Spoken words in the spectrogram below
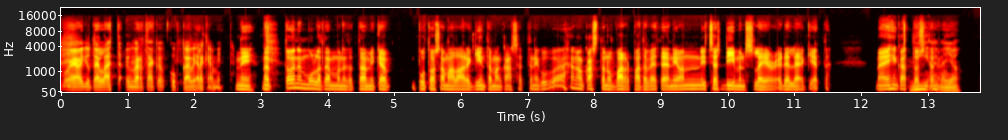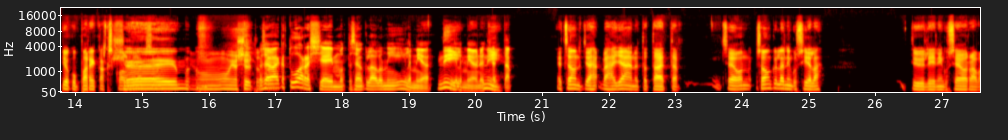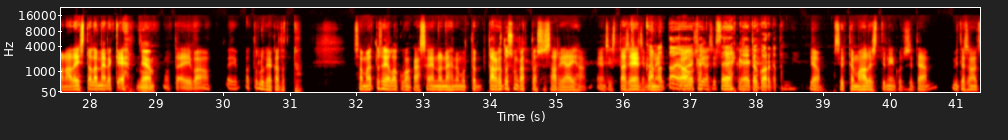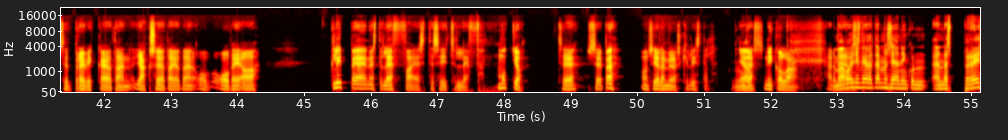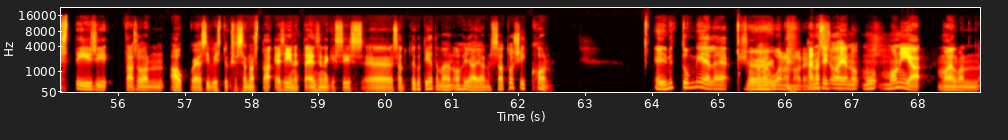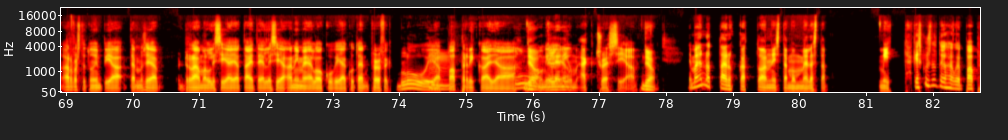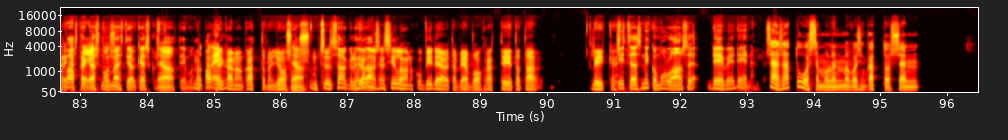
voi jutella, että ymmärtääkö kukaan vieläkään mitään. Niin, no toinen mulla tämmöinen, tota, mikä putoaa samalla Ari Gintaman kanssa, että niinku, hän on kastanut varpaita veteen, niin on itse asiassa Demon Slayer edelleenkin, että mä eihin katsoa sitä niin, joo. joku pari, kaksi, kolme. Shame. Joo, jos nyt, No se on aika tuore shame, mutta se on kyllä ollut niin ilmiö, Niin, ilmiö nyt, niin. että Et se on nyt jä, vähän jäänyt, tota, että se on, se on kyllä niinku siellä tyyliin niinku seuraavana listalla melkein, joo. mutta ei vaan ei ole tullut vielä katsottua. Sama juttu sen elokuvan kanssa en ole nähnyt, mutta tarkoitus on katsoa se sarja ihan ensiksi, tai se ensimmäinen Kannattaa kausi. ehkä. ja sitten Se ehkä sitten- eikä korkata. Joo, sitten mahdollisesti niin kuin sitä, mitä sanoit, se previkkaa jotain jaksoja tai jotain O- OVA, klippejä ennen sitä leffaa ja sitten se itse leffa. Mutta joo, se, sepä on siellä myöskin listalla. joo. Mitäs Nikola No mä voisin vielä tämmöisiä niin kuin ns. Prestiisitason aukkoja sivistyksessä nostaa esiin, että ensinnäkin siis, äh, satutteko tietämään ohjaajan Satoshi Kon? Ei nyt tuu mieleen. Oon vähän huono noiden Hän on siis ohjannut mu- monia maailman arvostetuimpia tämmöisiä draamallisia ja taiteellisia anime-elokuvia, kuten Perfect Blue ja Mm. Paprika ja Uh, Millennium Actress. Ja, Joo, ja mä en ole tainnut katsoa niistä mun mielestä mitään. Keskusteltiin ihan Paprikasta Paprikas joskus. mun mielestä jo keskusteltiin, mutta mä Mutta en- Paprikan on kattonut joskus, mutta se, Se on kyllä mä hyvä. sen silloin, kun videoita vielä vuokrattiin tota, liikkeestä. itse asiassa Niko, mulla on se DVDnä. Sä saat tuoda sen mulle, niin mä voisin katsoa sen.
